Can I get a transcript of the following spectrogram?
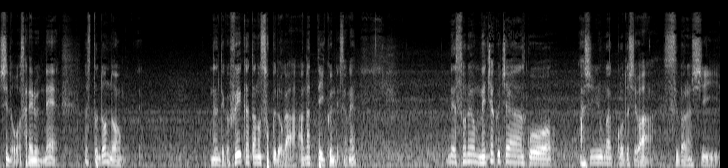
指導をされるんでそうするとどんどん何ていうか増え方の速度が上がっていくんですよね。でそれをめちゃくちゃこう走りの学校としては素晴らしい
